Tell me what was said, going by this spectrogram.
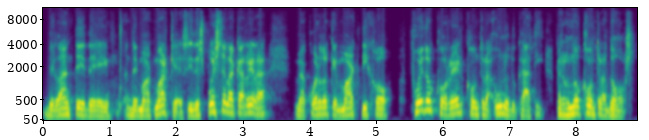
delante de, de Marc Márquez. Y después de la carrera, me acuerdo que Marc dijo, puedo correr contra uno Ducati, pero no contra dos.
